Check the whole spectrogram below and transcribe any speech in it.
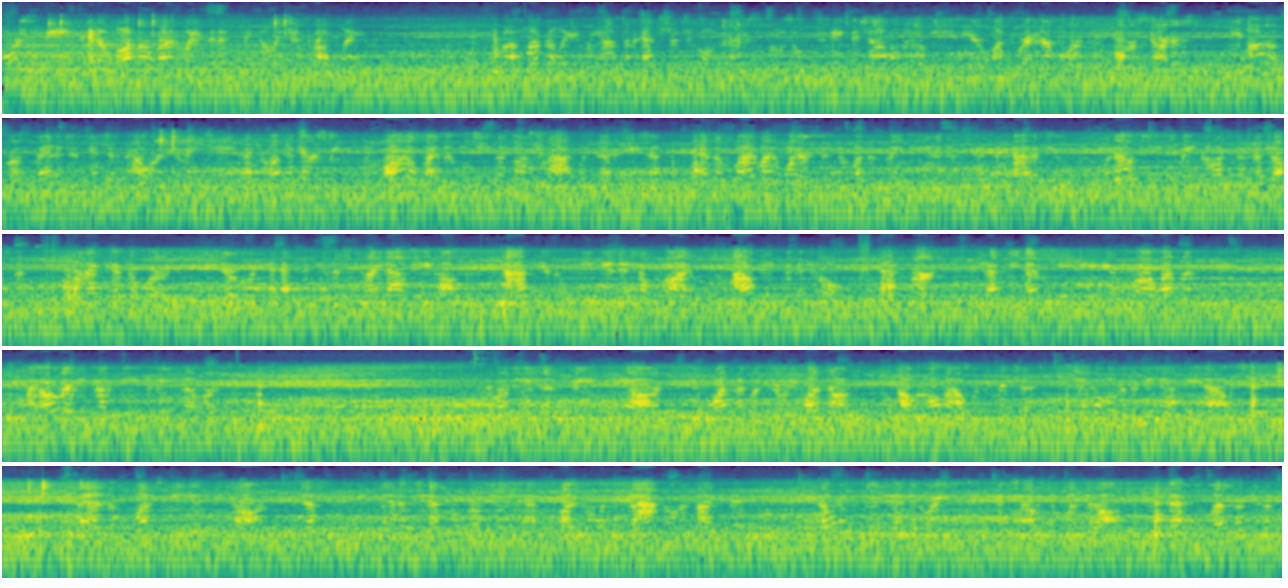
more speed and a longer runway than a single-engine prop plane. But luckily, we have some extra tools at our disposal to make the job a little easier once we're airborne. For starters, the autothrust manages engine power to maintain a target airspeed. Autopilot will keep us on track with navigation, and the fly-by-wire system lets us maintain a consistent attitude without needing to make constant adjustments. I'll take the controls. At first, check the MCDU for a reference. I already typed in today's numbers. The rotation speed is 131 knots. I'll call out when you. Take the now. Then, once just begin a gentle rotation by pulling back on the side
